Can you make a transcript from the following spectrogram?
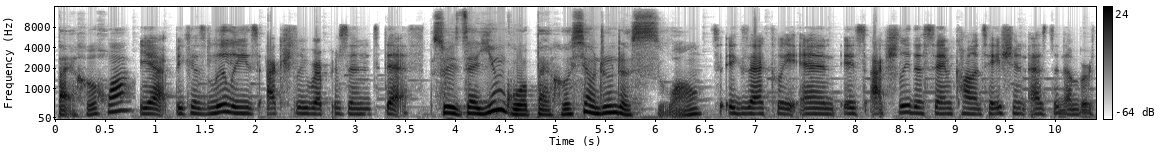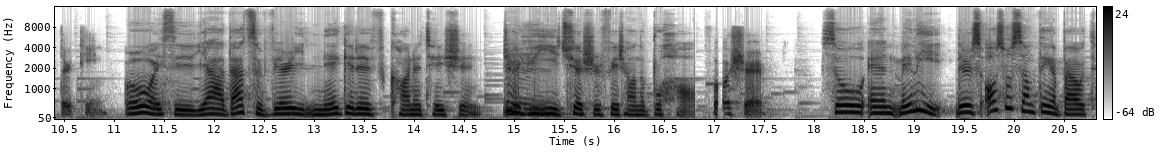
百合花。 Yeah, because lilies actually represent death. 所以在英国，百合象征着死亡。 So exactly, and it's actually the same connotation as the number 13. Oh, I see. Yeah, that's a very negative connotation. 这个寓意确实非常的不好。 For sure. So, and Meili, there's also something about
